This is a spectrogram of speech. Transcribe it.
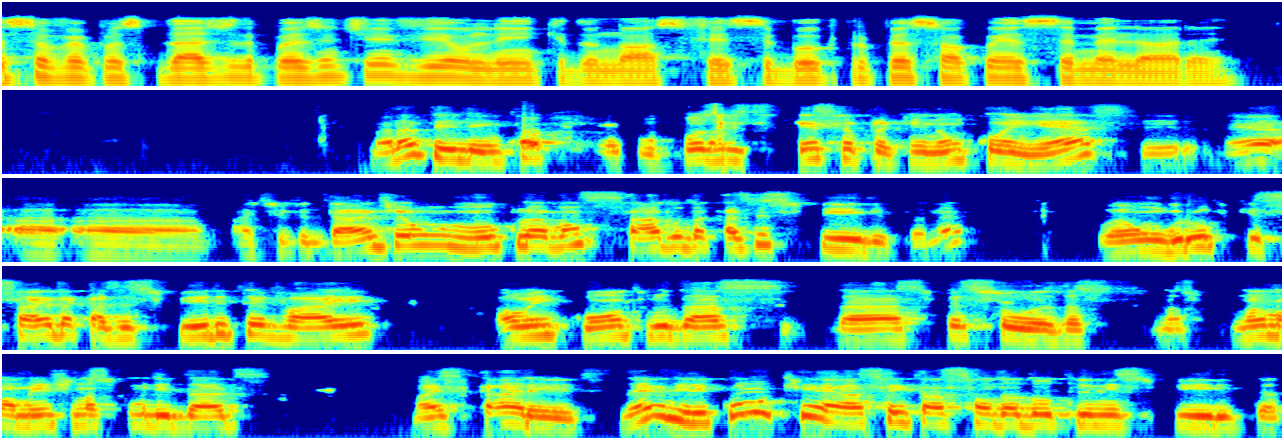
se houver possibilidade, depois a gente envia o link do nosso Facebook para o pessoal conhecer melhor aí. Maravilha. Então, o Posistência, para quem não conhece, né, a, a, atividade é um núcleo avançado da Casa Espírita, né? É um grupo que sai da Casa Espírita e vai ao encontro das, das pessoas, das, nas, normalmente nas comunidades mais carentes. Né, Emília? Como que é a aceitação da doutrina espírita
